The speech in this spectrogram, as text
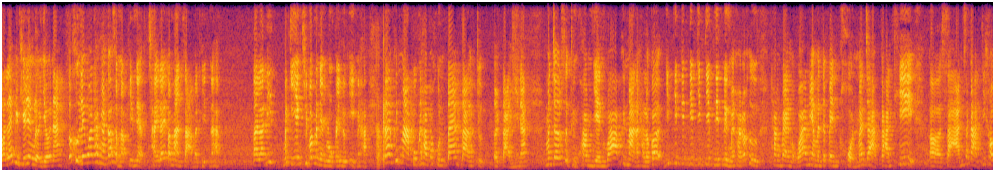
ตอนแรกพิมพ์คิดว่ายังเหลือเยอะนะ ก็คือเรียกว่าถ้างั้นก็สำหรับพิมพ์เนี่ยใช้ได้ประมาณ 3 อาทิตย์นะคะ แต่ละนี่เมื่อกี้ยังคิดว่ามันยังลงไปลึกอีกนะคะ แต้มขึ้นมาปุ๊บนะคะพอคุณแต้มตามจุดต่างๆนี้นะ มันจะรู้สึกถึงความเย็นวาบขึ้นมานะคะ แล้วก็ยิบยิบยิบยิบยิบยิบนิดหนึ่งนะคะ ก็คือทางแบรนด์บอกว่าเนี่ยมันจะเป็นผลมาจากการที่สารสกัดที่เขา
